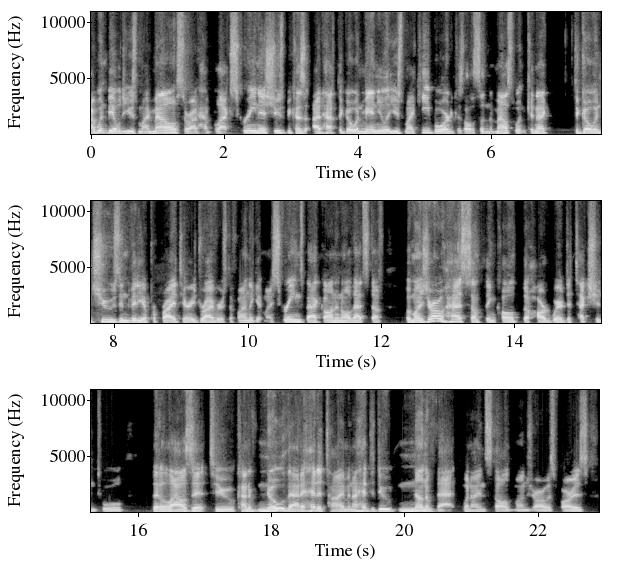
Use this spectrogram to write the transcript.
I wouldn't be able to use my mouse or I'd have black screen issues because I'd have to go and manually use my keyboard because all of a sudden the mouse wouldn't connect to go and choose NVIDIA proprietary drivers to finally get my screens back on and all that stuff. But Manjaro has something called the hardware detection tool that allows it to kind of know that ahead of time. And I had to do none of that when I installed Manjaro as far as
